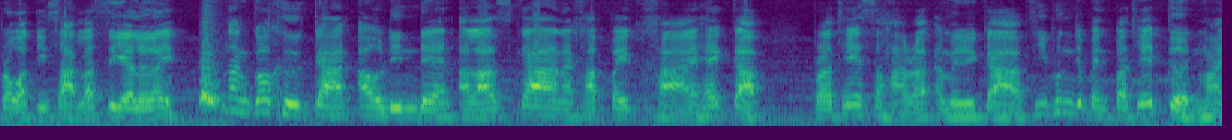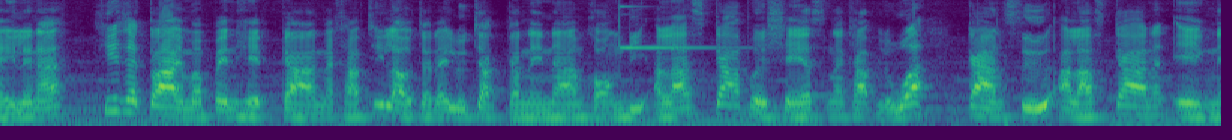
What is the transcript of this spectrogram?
ประวัติศาสตร์รัสเซียเลย นั่นก็คือการเอาดินแดน阿拉สกานะครับไปขายให้กับ ประเทศสหรัฐอเมริกาที่เพิ่งจะเป็นประเทศเกิดใหม่เลยนะ ที่จะกลายมาเป็นเหตุการณ์นะครับที่เราจะได้รู้จักกันในนามของ The Alaska Purchase นะครับหรือว่าการซื้อ阿拉สกานั่นเองใน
